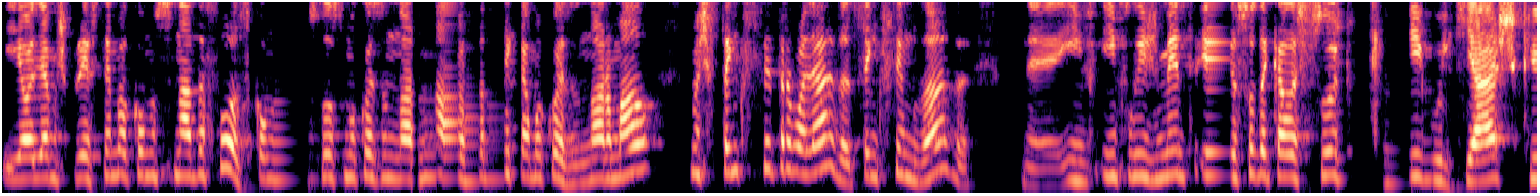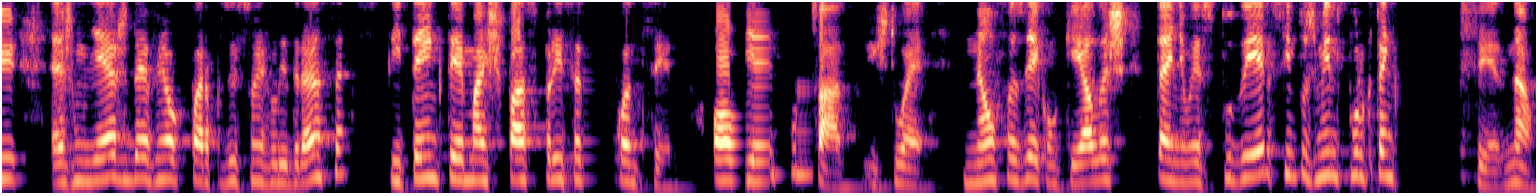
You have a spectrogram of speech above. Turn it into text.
e olhamos para esse tema como se nada fosse, como se fosse uma coisa normal. É uma coisa normal, mas que tem que ser trabalhada, tem que ser mudada. É, infelizmente, eu sou daquelas pessoas que digo e que acho que as mulheres devem ocupar posições de liderança e têm que ter mais espaço para isso acontecer obviamente forçado, isto é, não fazer com que elas tenham esse poder simplesmente porque tem que ser. Não,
